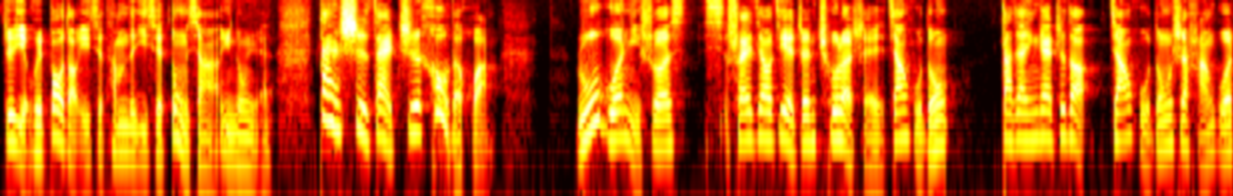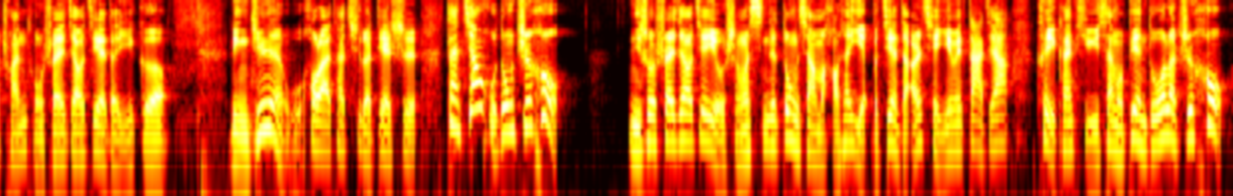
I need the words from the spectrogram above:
就也会报道一些他们的一些动向啊，运动员。但是在之后的话。如果你说摔跤界真出了谁，江虎东，大家应该知道，江虎东是韩国传统摔跤界的一个领军人物。后来他去了电视，但江虎东之后，你说摔跤界有什么新的动向吗？好像也不见得。而且因为大家可以看体育项目变多了之后，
